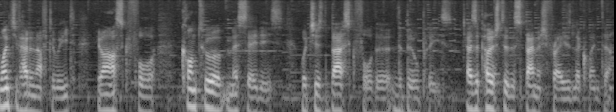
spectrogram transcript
Once you've had enough to eat, you ask for kontua mesedez, which is Basque for the, the bill please, as opposed to the Spanish phrase la cuenta.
